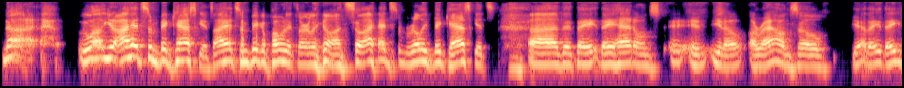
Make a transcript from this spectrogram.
No, well, you know, I had some big caskets. I had some big opponents early on, so I had some really big caskets uh, that they they had on, you know, around. So yeah, they they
